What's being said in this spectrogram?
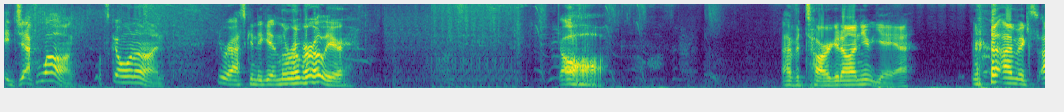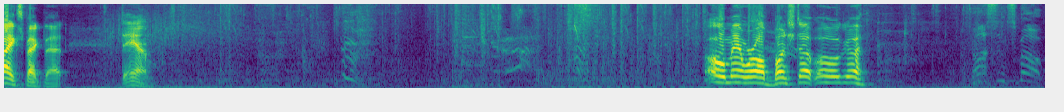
Hey, Jeff Long, what's going on? You were asking to get in the room earlier. Oh. I have a target on you? Yeah. I'm ex I expect that. Damn. Oh man, we're all bunched up. Oh god. Smoke.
